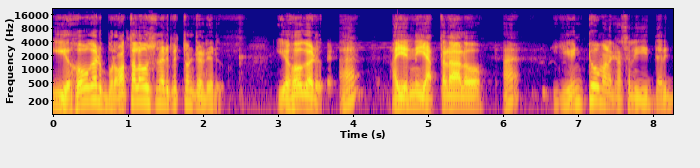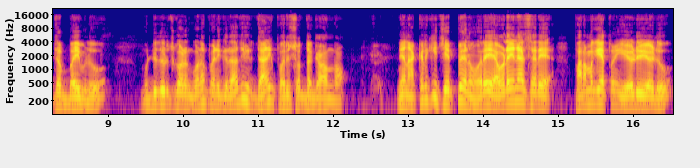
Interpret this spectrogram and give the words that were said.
ఈ యహోగాడు బ్రోతల హౌస్ నడిపిస్తుంటాడు. యహోగాడు అవన్నీ ఎత్తడాలో ఏంటో మనకు అసలు ఈ దరిద్ర బైబిలు ముడ్డి తుడుచుకోవడం కూడా పనికిరాదు. ఇది దానికి పరిశుద్ధ గ్రంథం. నేను అక్కడికి చెప్పాను ఒరే ఎవడైనా సరే పరమగీతం ఏడు ఏడు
